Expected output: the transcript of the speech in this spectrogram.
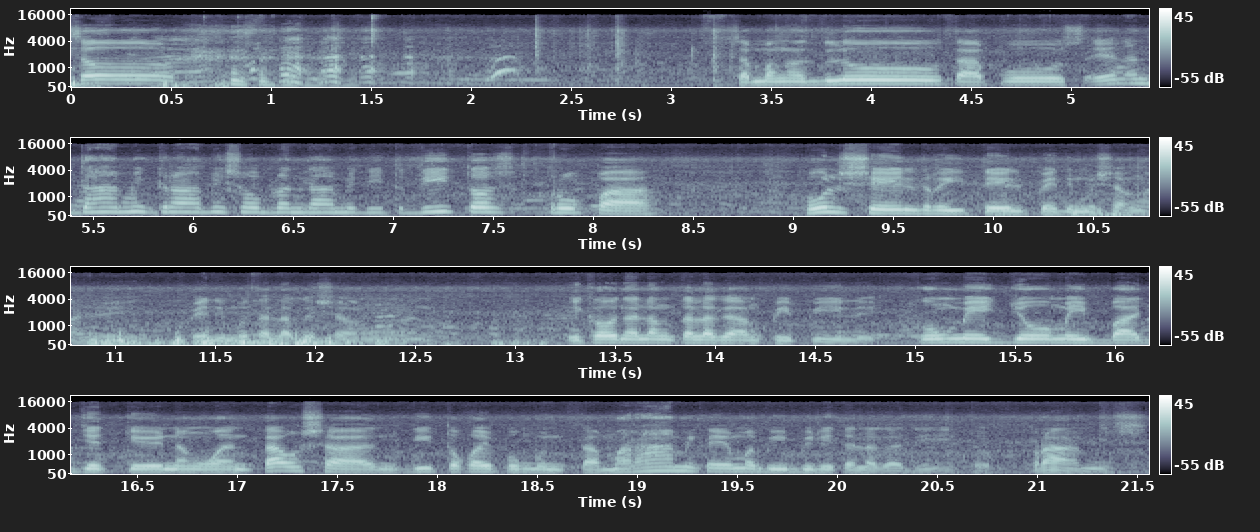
So, sa mga glue, tapos, ayan, ang dami, grabe, sobrang dami dito. Dito, trupa, wholesale, retail, pwede mo siyang ano yun, pwede mo talaga siyang ano, ikaw na lang talaga ang pipili. Kung medyo may budget kayo ng 1,000, dito kayo pumunta, marami kayo mabibili talaga dito. Promise.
